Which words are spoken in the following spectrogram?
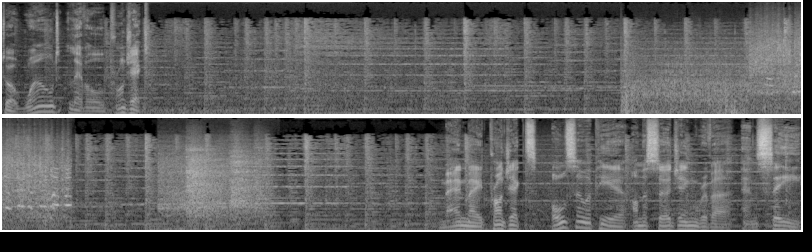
to a world level project. Made projects also appear on the surging river and sea.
